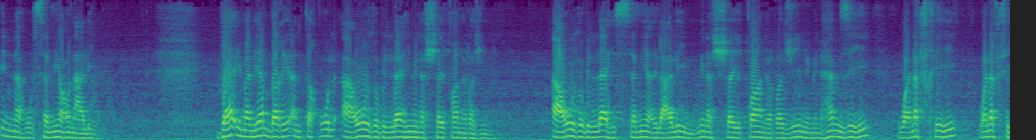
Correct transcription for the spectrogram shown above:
إنه سميع عليم. دائما ينبغي أن تقول أعوذ بالله من الشيطان الرجيم. أعوذ بالله السميع العليم من الشيطان الرجيم من همزه ونفخه ونفثه.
